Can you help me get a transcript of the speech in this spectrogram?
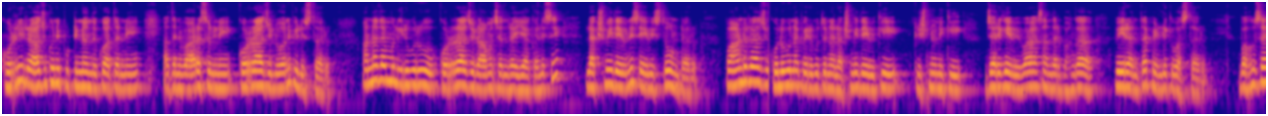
కొర్రి రాజుకుని పుట్టినందుకు అతన్ని అతని వారసుల్ని కొర్రాజులు అని పిలుస్తారు. అన్నదమ్ములు ఇరువురు కొర్రాజు రామచంద్రయ్య కలిసి లక్ష్మీదేవిని సేవిస్తూ ఉంటారు. పాండురాజు కొలువున పెరుగుతున్న లక్ష్మీదేవికి కృష్ణునికి జరిగే వివాహ సందర్భంగా వీరంతా పెళ్ళికి వస్తారు. బహుశా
